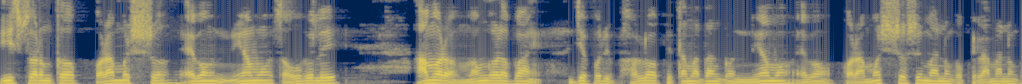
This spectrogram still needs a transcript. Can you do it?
ଈଶ୍ୱରଙ୍କ ପରାମର୍ଶ ଏବଂ ନିୟମ ସବୁବେଳେ ଆମର ମଙ୍ଗଳ ପାଇଁ। ଯେପରି ଭଲ ପିତାମାତାଙ୍କ ନିୟମ ଏବଂ ପରାମର୍ଶ ସେମାନଙ୍କ ପିଲାମାନଙ୍କ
